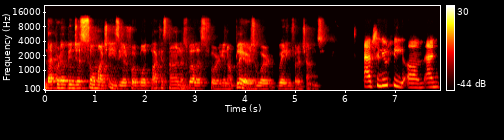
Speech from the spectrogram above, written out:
that would have been just so much easier for both pakistan as well as for you know players who are waiting for a chance absolutely. Um, and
